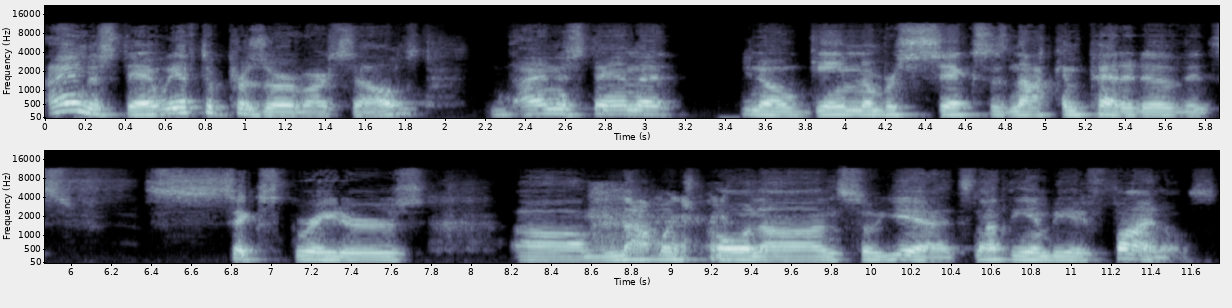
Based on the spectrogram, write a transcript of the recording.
I understand we have to preserve ourselves. I understand that you know game number six is not competitive. It's sixth graders, um, not much going on. So yeah, it's not the NBA finals.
